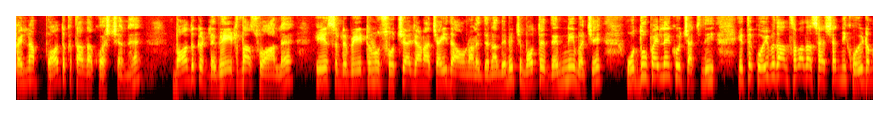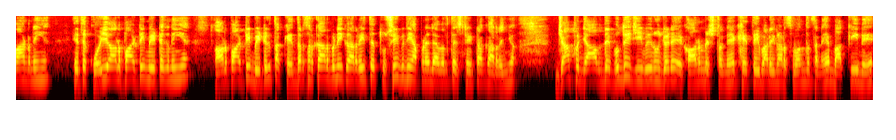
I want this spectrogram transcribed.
ਪਹਿਲਾਂ ਬੌਧਿਕਤਾ ਦਾ ਕੁਐਸਚਨ ਹੈ, ਬੌਧਿਕ ਡਿਬੇਟ ਦਾ ਸਵਾਲ ਹੈ, ਇਸ ਡਿਬੇਟ ਨੂੰ ਸੋਚਿਆ ਜਾਣਾ ਚਾਹੀਦਾ ਆਉਣ ਵਾਲੇ ਦਿਨਾਂ ਦੇ ਵਿੱਚ, ਬਹੁਤੇ ਦਿਨ ਨਹੀਂ ਬਚੇ, ਉਦੋਂ ਪਹਿਲਾਂ ਹੀ ਕੋਈ ਚੱਚ ਦੀ, ਇੱਥੇ ਕੋਈ ਵਿਧਾਨ ਸਭਾ ਦਾ ਸੈਸ਼ਨ ਨਹੀਂ, ਕੋਈ ਡਿਮਾਂਡ ਨਹੀਂ ਹੈ। ਇੱਥੇ ਕੋਈ ਆਲ ਪਾਰਟੀ ਮੀਟਿੰਗ ਨਹੀਂ ਹੈ। ਆਲ ਪਾਰਟੀ ਮੀਟਿੰਗ ਤਾਂ ਕੇਂਦਰ ਸਰਕਾਰ ਵੀ ਨਹੀਂ ਕਰ ਰਹੀ ਤੇ ਤੁਸੀਂ ਵੀ ਨਹੀਂ ਆਪਣੇ ਲੈਵਲ ਤੇ ਸਟੇਟਾਂ ਕਰ ਰਹੀਆਂ। ਜਾਂ ਪੰਜਾਬ ਦੇ ਬੁੱਧੀਜੀਵੀ ਨੂੰ ਜਿਹੜੇ ਇਕਨੋਮਿਸਟ ਨੇ, ਖੇਤੀਬਾੜੀ ਨਾਲ ਸੰਬੰਧਿਤ ਨੇ, ਬਾਕੀ ਨੇ,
